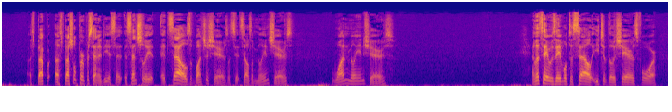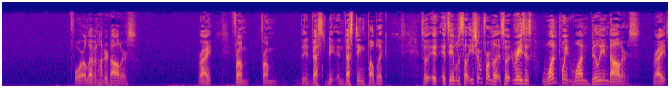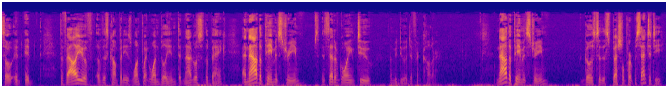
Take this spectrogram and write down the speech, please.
a, spe- a special purpose entity. Essentially, it, it sells a bunch of shares. Let's say it sells a million shares, one million shares. And let's say it was able to sell each of those shares for for eleven hundred dollars right? From from the invest, investing public. So it, it's able to sell each of them for a million. So it raises 1.1 billion dollars, right? So it, it the value of, of this company is 1.1 billion that now goes to the bank, and now the payment stream instead of going to let me do a different color. Now the payment stream goes to the special purpose entity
